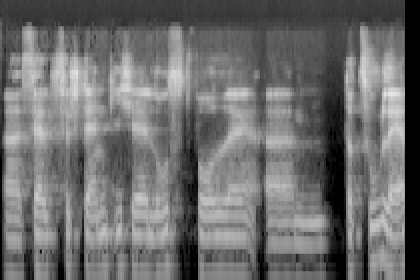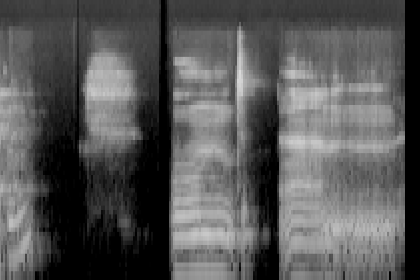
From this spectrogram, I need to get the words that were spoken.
äh, selbstverständliche, lustvolle ähm, Dazulernen. Und ähm,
